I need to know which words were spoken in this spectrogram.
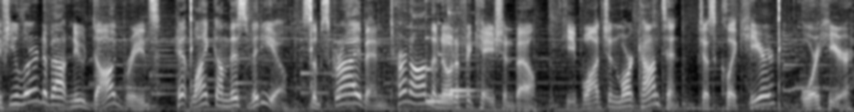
If you learned about new dog breeds, hit like on this video, subscribe, and turn on the notification bell. Keep watching more content. Just click here or here.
